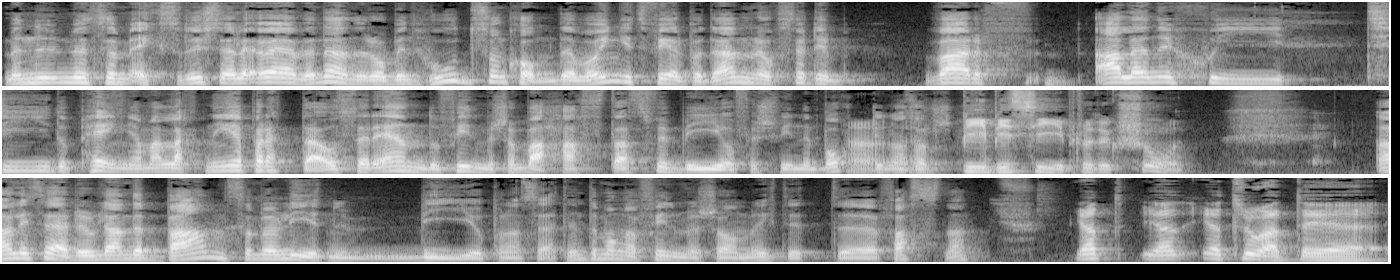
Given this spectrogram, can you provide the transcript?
Men nu men som Exodus, eller även den Robin Hood som kom, det var inget fel på den. Men också typ, varför, all energi, tid och pengar man lagt ner på detta. Och så är det ändå filmer som bara hastas förbi och försvinner bort Ja, i någon sorts... BBC-produktion. Ja, lite så här rullande band som det har blivit nu bio på något sätt. Det är inte många filmer som riktigt uh, fastnar. Jag, jag, jag tror att det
